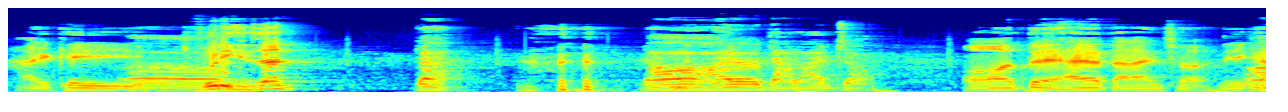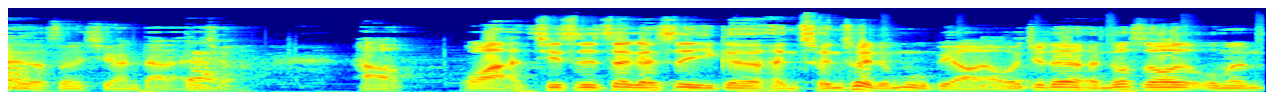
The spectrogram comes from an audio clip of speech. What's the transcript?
还可以俯卧撑，对，然后还有打篮球。哦，对，还有打篮球。你一开始说你喜欢打篮球，好。哇，其实这个是一个很纯粹的目标啊！我觉得很多时候我们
